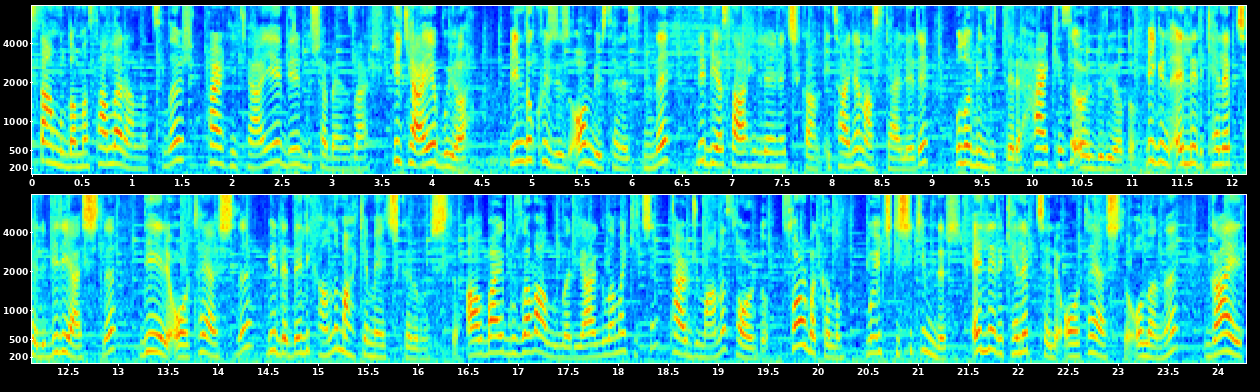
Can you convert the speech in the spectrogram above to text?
İstanbul'da masallar anlatılır, her hikaye bir düşe benzer. Hikaye bu ya. 1911 senesinde Libya sahillerine çıkan İtalyan askerleri bulabildikleri herkesi öldürüyordu. Bir gün elleri kelepçeli bir yaşlı, diğeri orta yaşlı, bir de delikanlı mahkemeye çıkarılmıştı. Albay bu zavallıları yargılamak için tercümana sordu. Sor bakalım bu üç kişi kimdir? Elleri kelepçeli orta yaşlı olanı gayet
